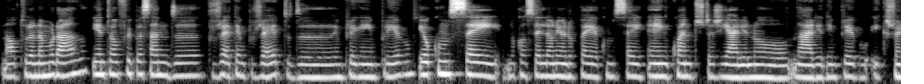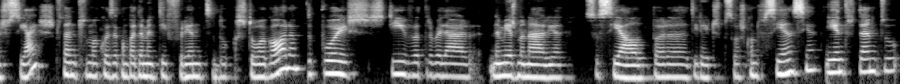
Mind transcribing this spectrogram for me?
na altura, namorado e então fui passando de projeto em projeto, de emprego em emprego. Eu comecei no Conselho da União Europeia, comecei enquanto estagiária no, na área de emprego e questões sociais, portanto, uma coisa completamente diferente do que estou agora. Depois estive trabalhar na mesma na área social para direitos de pessoas com deficiência e, entretanto,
